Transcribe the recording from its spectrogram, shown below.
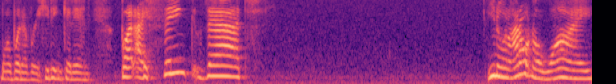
well, whatever, he didn't get in. But I think that you know, and I don't know why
